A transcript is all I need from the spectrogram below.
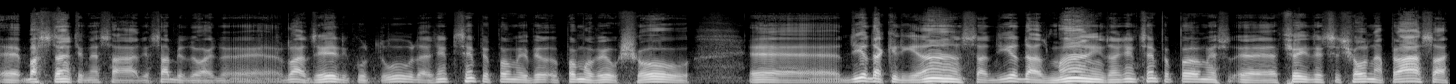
é, bastante nessa área, sabe, Eduardo? É, lazer e cultura, a gente sempre promoveu, promoveu show, é, Dia da Criança, Dia das Mães, a gente sempre é, fez esse show na praça,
